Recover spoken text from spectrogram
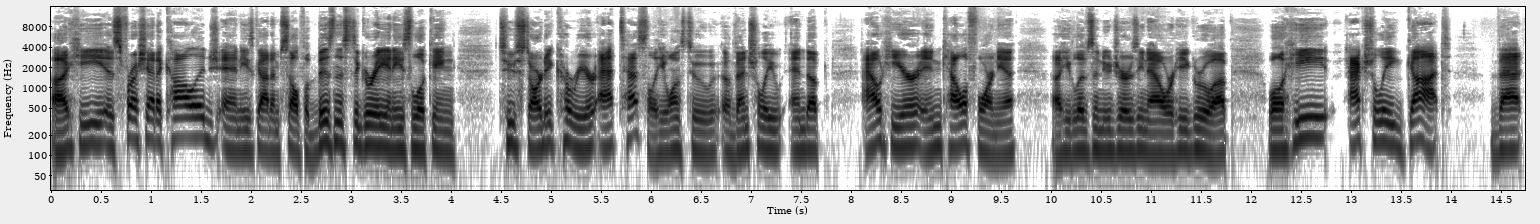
Uh, he is fresh out of college and he's got himself a business degree and he's looking to start a career at Tesla. He wants to eventually end up out here in California. Uh, he lives in New Jersey now, where he grew up. Well, he actually got that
